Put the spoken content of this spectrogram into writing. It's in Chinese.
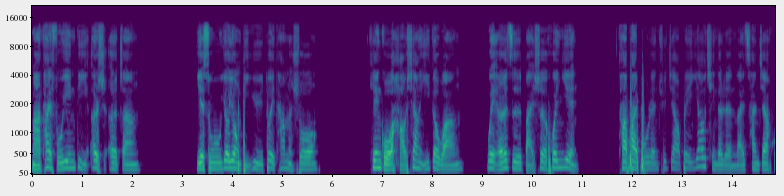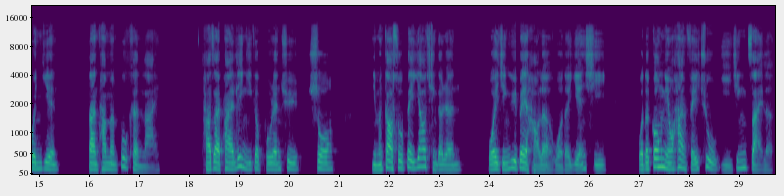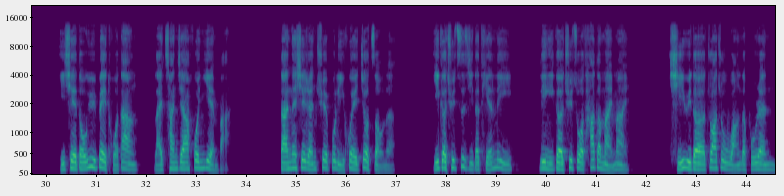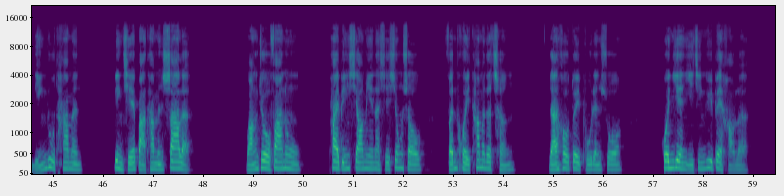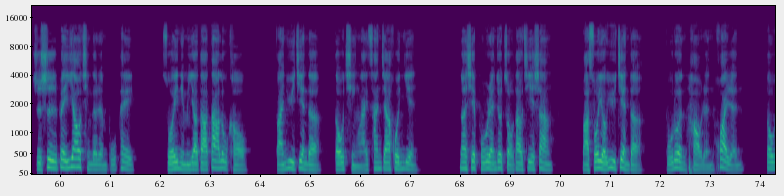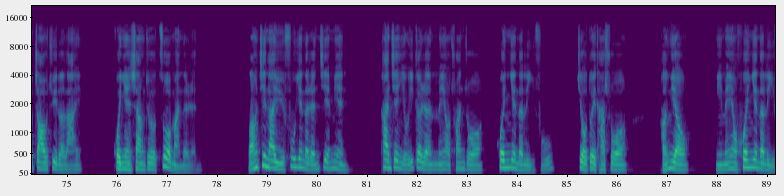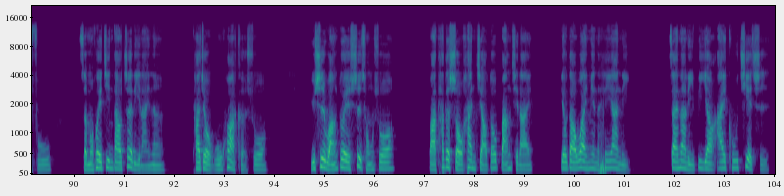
马太福音第二十二章，耶稣又用比喻对他们说：“天国好像一个王为儿子摆设婚宴，他派仆人去叫被邀请的人来参加婚宴，但他们不肯来。他再派另一个仆人去说：‘你们告诉被邀请的人，我已经预备好了我的筵席，我的公牛和肥畜已经宰了。’”一切都预备妥当，来参加婚宴吧。但那些人却不理会，就走了。一个去自己的田里，另一个去做他的买卖。其余的抓住王的仆人，凌辱他们，并且把他们杀了。王就发怒，派兵消灭那些凶手，焚毁他们的城，然后对仆人说：“婚宴已经预备好了。”只是被邀请的人不配，所以你们要到大路口，凡遇见的都请来参加婚宴。那些仆人就走到街上，把所有遇见的，不论好人坏人，都招聚了来。婚宴上就坐满了人。王进来与赴宴的人见面，看见有一个人没有穿着婚宴的礼服，就对他说：“朋友。”你没有婚宴的礼服，怎么会进到这里来呢？他就无话可说。于是王对侍从说：“把他的手和脚都绑起来，丢到外面的黑暗里，在那里必要哀哭切齿，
